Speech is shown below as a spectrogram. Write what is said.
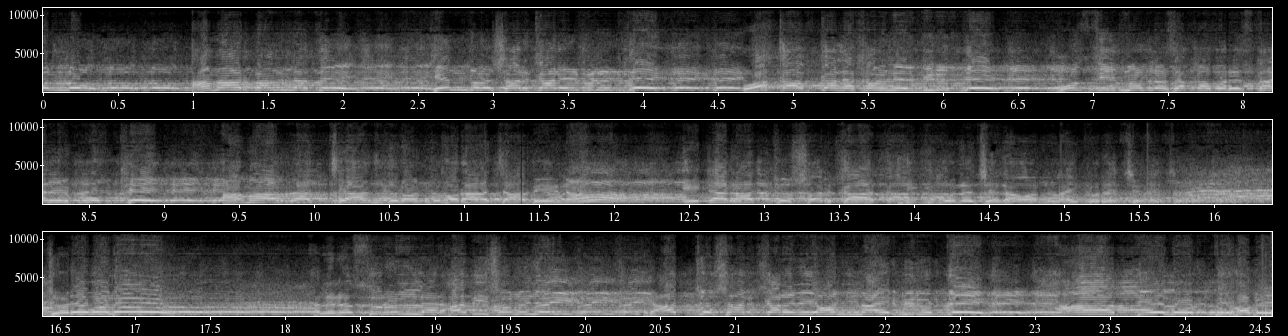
বলল, আমার বাংলাতে কেন্দ্র সরকারের বিরুদ্ধে ওয়াকাফ কালাকানের বিরুদ্ধে মসজিদ, মাদ্রাসা, কবরস্থানের পক্ষে আমার রাজ্যে আন্দোলন করা যাবে না। এটা রাজ্য সরকার ঠিক বলেছে না অন্যায় করেছে? জোরে বলো তাহলে রসুল্লাহর হাদিস অনুযায়ী রাজ্য সরকারের এই অন্যায়ের বিরুদ্ধে হাত দিয়ে লড়তে হবে।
